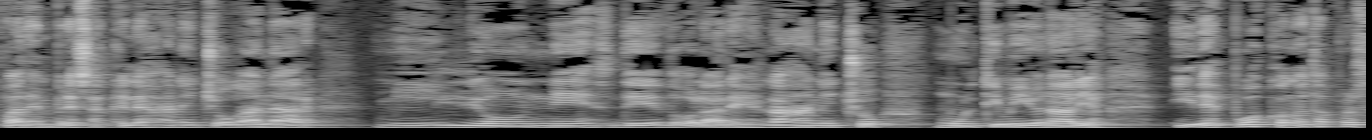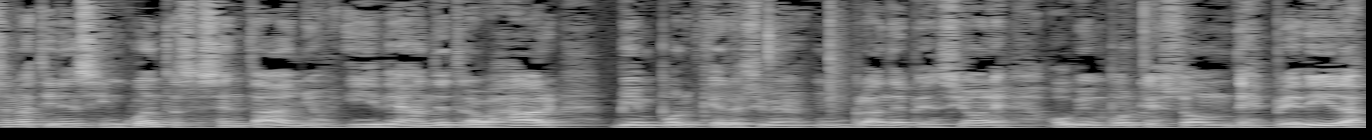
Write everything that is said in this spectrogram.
para empresas que les han hecho ganar millones de dólares, las han hecho multimillonarias. Y después, cuando estas personas tienen 50, 60 años y dejan de trabajar, bien porque reciben un plan de pensiones, o bien porque son despedidas,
